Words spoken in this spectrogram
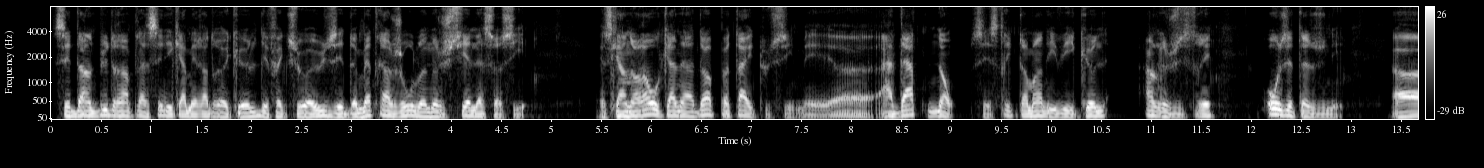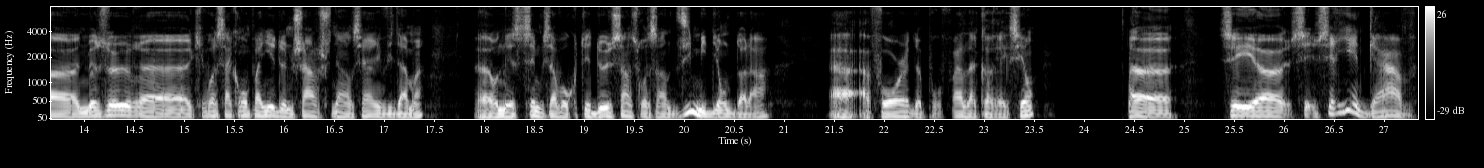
C'est dans le but de remplacer les caméras de recul défectueuses et de mettre à jour le logiciel associé. Est-ce qu'il y en aura au Canada? Peut-être aussi, mais euh, à date, non. C'est strictement des véhicules enregistrés aux États-Unis. Euh, une mesure qui va s'accompagner d'une charge financière, évidemment. on estime que ça va coûter 270 millions de dollars à, Ford pour faire la correction. Euh, euh, c'est rien de grave,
